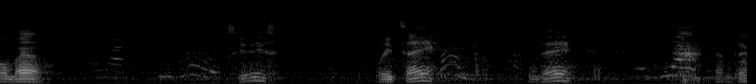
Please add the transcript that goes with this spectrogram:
Oh man. See this? Polizei? They? God damn.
